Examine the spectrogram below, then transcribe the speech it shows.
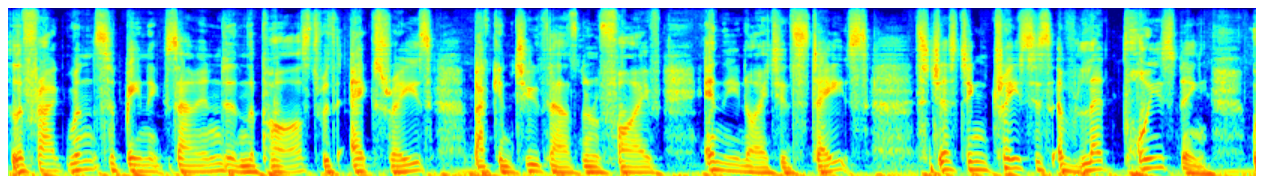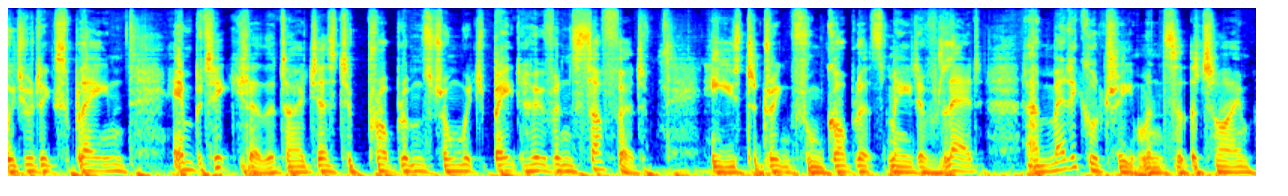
The fragments have been examined in the past with X-rays back in 2005 in the United States, suggesting traces of lead poisoning, which would explain, in particular, the digestive problems from which Beethoven suffered. He used to drink from goblets made of lead, and medical treatments at the time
